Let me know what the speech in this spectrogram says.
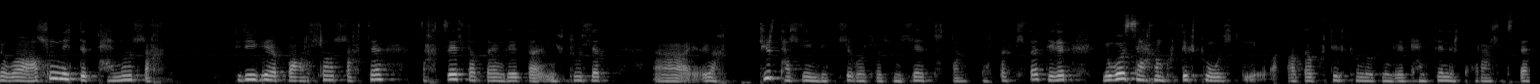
нөгөө олон нийтэд таниулах трийгэ борлуулах тий зах зээлд одоо ингээд нэвтрүүлээд тэр талын мэдлэг бол нэлээд дутагдaltaй. Тэгээд нөгөө сайхан бүтээгдэхүүн одоо бүтээгдэхүүнүүд ингээд контейнерт хураалттай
